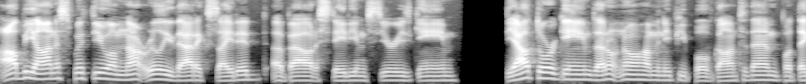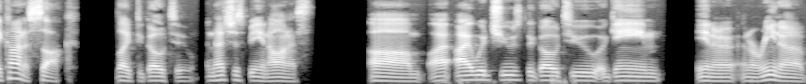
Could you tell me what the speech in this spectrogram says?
I'll be honest with you, I'm not really that excited about a Stadium Series game. The outdoor games, I don't know how many people have gone to them, but they kind of suck, like to go to, and that's just being honest um, I, I would choose to go to a game in a, an arena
